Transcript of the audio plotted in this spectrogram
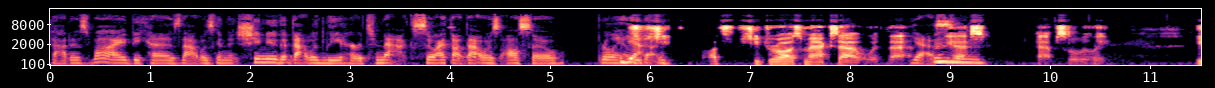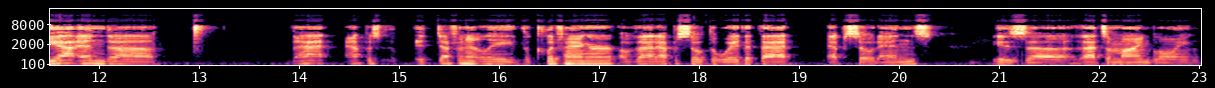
that is why because that was gonna. She knew that that would lead her to Max, so I thought that was also brilliantly Yeah. done. She draws, she draws Max out with that. Yes. Yes. Absolutely. Yeah, and uh, that episode it definitely the cliffhanger of that episode, the way that that episode ends, is uh, that's a mind blowing.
